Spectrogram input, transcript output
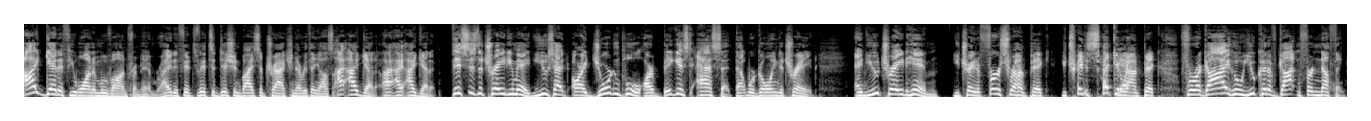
I get if you want to move on from him, right? If it's, if it's addition by subtraction, everything else, I, I get it. I, I, I get it. This is the trade you made. You said, all right, Jordan Poole, our biggest asset that we're going to trade, and you trade him. You trade a first round pick, you trade a second Yeah. round pick for a guy who you could have gotten for nothing.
